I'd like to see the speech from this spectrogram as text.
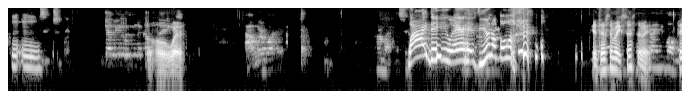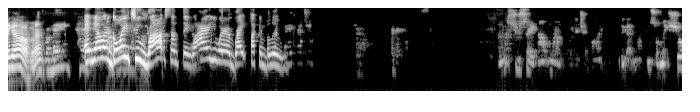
crying. You know that. I Why did he wear his uniform? It doesn't make sense to me. Take it off, man. and y'all are going to rob something. Why are you wearing bright fucking blue? Unless you say out loud what it is you're buying, we got nothing. So make sure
